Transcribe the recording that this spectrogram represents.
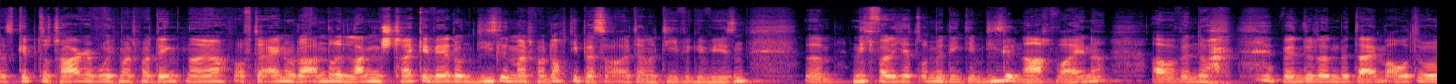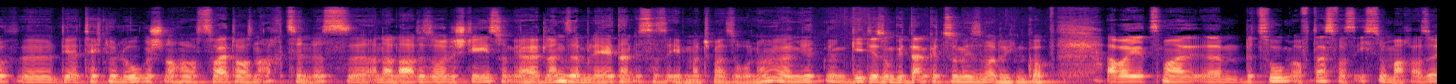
es gibt so Tage, wo ich manchmal denke, naja, auf der einen oder anderen langen Strecke wäre ein Diesel manchmal doch die bessere Alternative gewesen. Ähm, nicht, weil ich jetzt unbedingt dem Diesel nachweine, aber wenn du, wenn du dann mit deinem Auto, äh, der technologisch noch aus 2018 ist, an der Ladesäule stehst und er halt langsam lädt, dann ist das eben manchmal so. Ne? Dann geht dir so ein Gedanke zumindest mal durch den Kopf. Aber jetzt mal ähm, bezogen auf das, was ich so mache. Also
